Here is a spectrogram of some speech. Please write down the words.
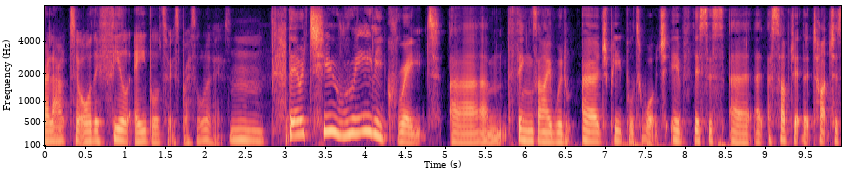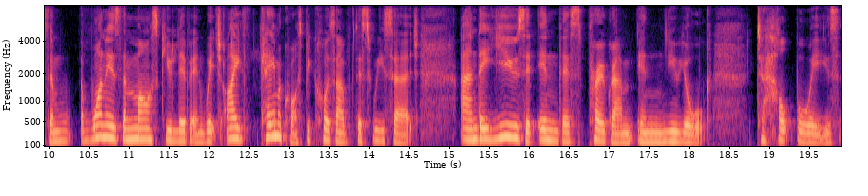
allowed to or they feel able to express all of it. Mm. There are two really great um, things I would urge people to watch if this is a, a, subject that touches them. One is The Mask You Live In, which I came across because of this research. And they use it in this program in New York to help boys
